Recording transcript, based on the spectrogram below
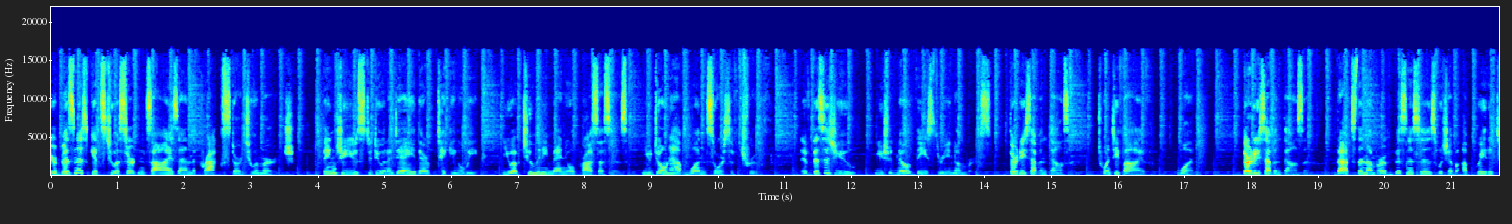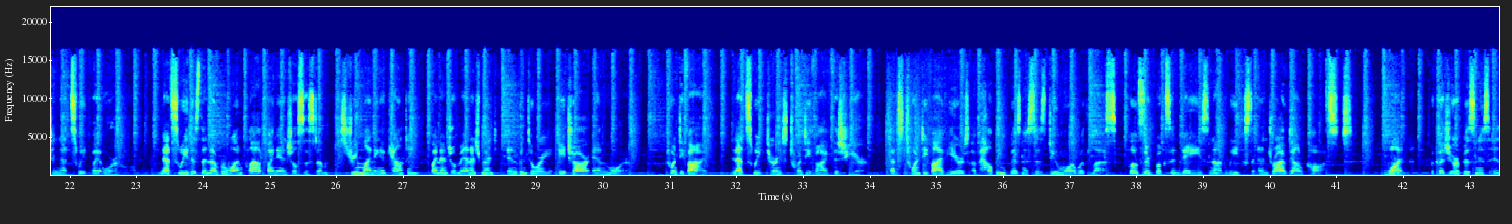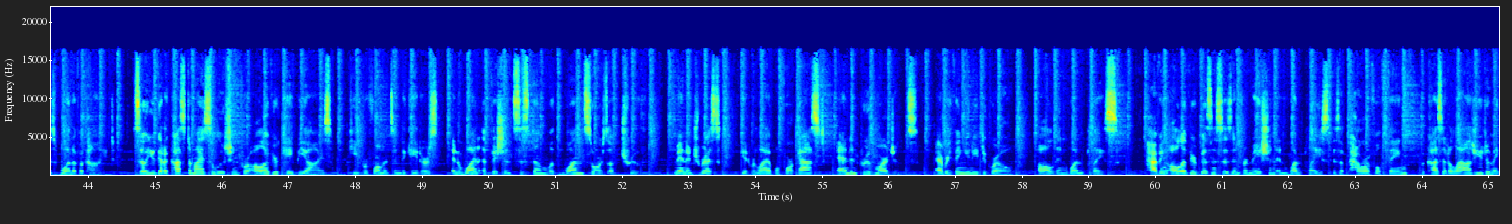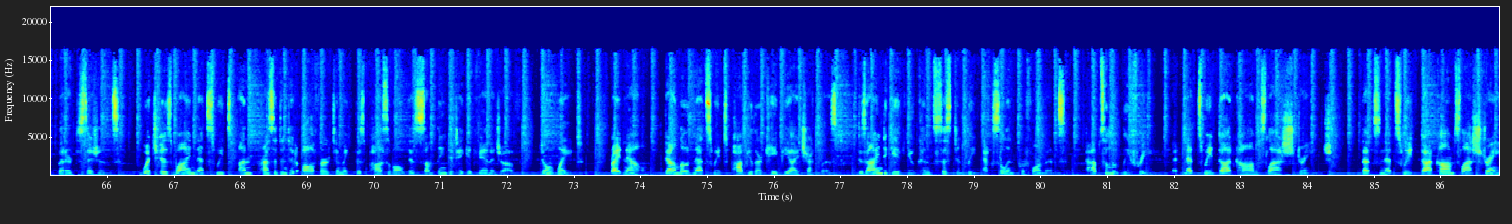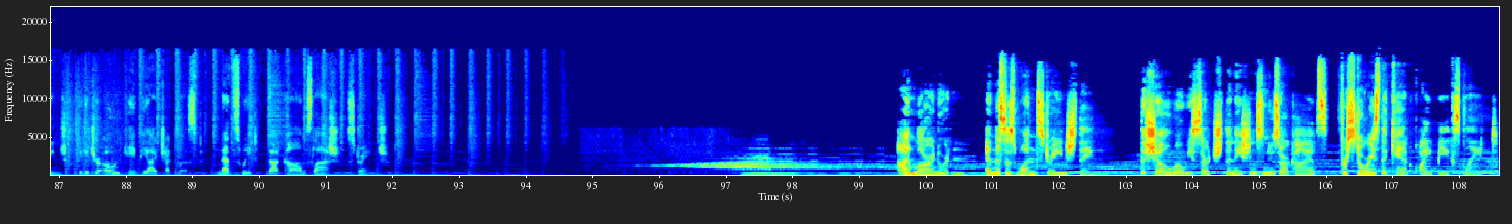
Your business gets to a certain size and the cracks start to emerge. Things you used to do in a day, they're taking a week. You have too many manual processes. You don't have one source of truth. If this is you, you should know these three numbers 37,000, 25, 1. 37,000. That's the number of businesses which have upgraded to NetSuite by Oracle. NetSuite is the number one cloud financial system, streamlining accounting, financial management, inventory, HR, and more. 25. NetSuite turns 25 this year. That's 25 years of helping businesses do more with less, close their books in days, not weeks, and drive down costs. 1. Because your business is one of a kind. So you get a customized solution for all of your KPIs, key performance indicators, and one efficient system with one source of truth. Manage risk, get reliable forecast, and improve margins. Everything you need to grow, all in one place. Having all of your business's information in one place is a powerful thing because it allows you to make better decisions, which is why NetSuite's unprecedented offer to make this possible is something to take advantage of. Don't wait. Right now, download NetSuite's popular KPI checklist, designed to give you consistently excellent performance, absolutely free at netsuite.com/strange. That's netsuite.com/strange to get your own KPI checklist netsuite.com slash strange. I'm Laurah Norton, and this is One Strange Thing, the show where we search the nation's news archives for stories that can't quite be explained.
